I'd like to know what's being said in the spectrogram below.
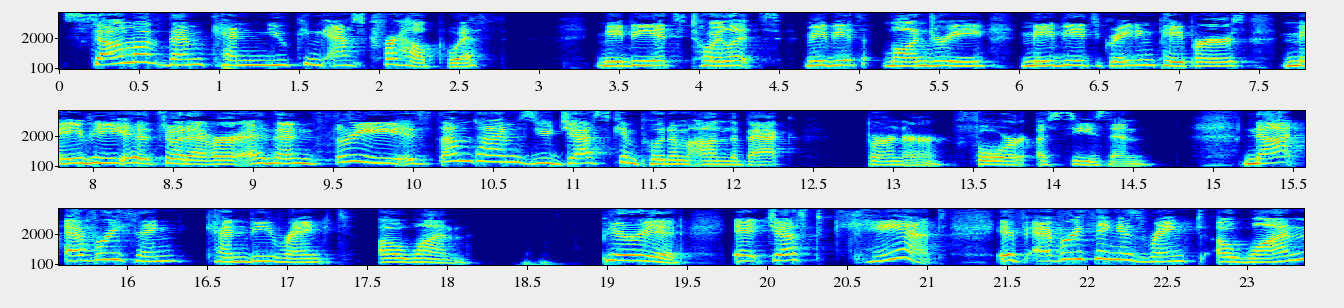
Some of them can, you can ask for help with. Maybe it's toilets, maybe it's laundry, maybe it's grading papers, maybe it's whatever. And then three is sometimes you just can put them on the back burner for a season. Not everything can be ranked a one. Period. It just can't. If everything is ranked a one,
